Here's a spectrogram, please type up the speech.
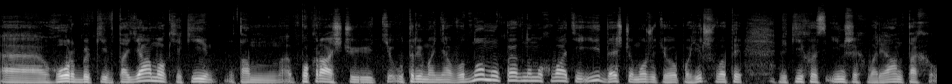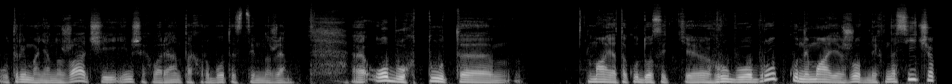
е, горбиків та ямок, які там покращують утримання в одному певному хваті і дещо можуть його погіршувати в якихось інших варіантах утримання ножа чи інших варіантах роботи з цим ножем. Е, обух тут. Має таку досить е, грубу обробку, немає жодних насічок.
